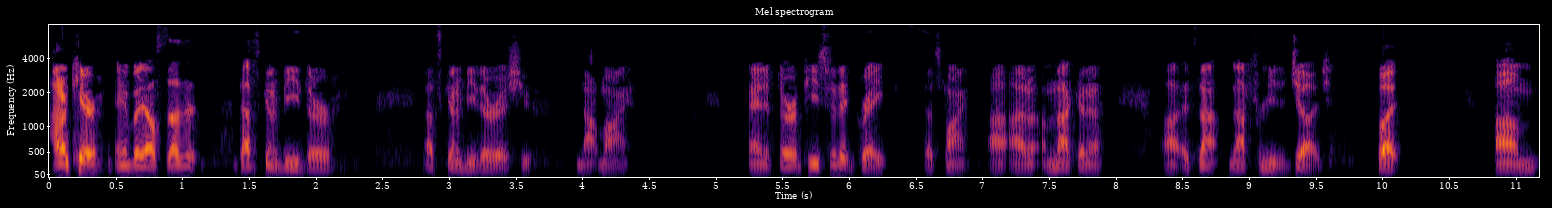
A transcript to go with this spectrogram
I don't care. Anybody else does it. That's going to be their that's going to be their issue, not mine. And if they're at peace with it, great. That's fine. I, am not going to. Uh, it's not not for me to judge. But um,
